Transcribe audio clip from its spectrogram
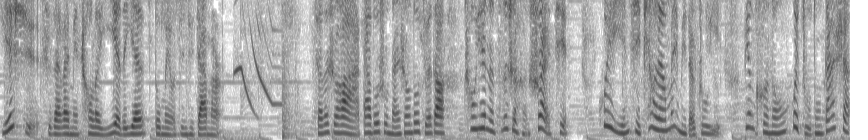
也许是在外面抽了一夜的烟都没有进去家门。小的时候啊，大多数男生都觉得抽烟的姿势很帅气，会引起漂亮妹妹的注意，并可能会主动搭讪。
